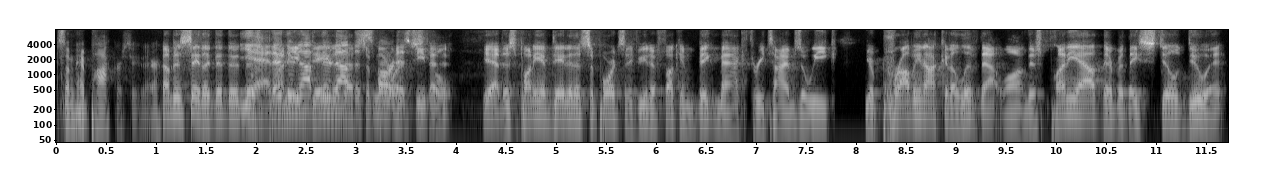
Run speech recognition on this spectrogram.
some hypocrisy there. I'm just saying, like, there, there's yeah, they're, they're not, they're not the smartest people. That, yeah, there's plenty of data that supports it. If you eat a fucking Big Mac three times a week, you're probably not going to live that long. There's plenty out there, but they still do it.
